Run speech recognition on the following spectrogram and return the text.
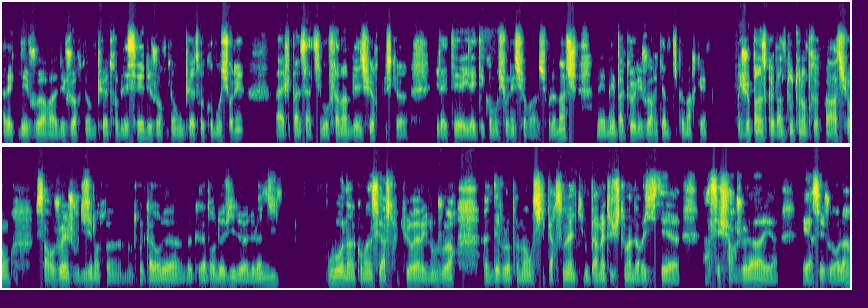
avec des joueurs euh, des joueurs qui ont pu être blessés, des joueurs qui ont pu être commotionnés. Bah, je pense à Thibaut Flamand, bien sûr, puisque il a été il a été commotionné sur sur le match, mais mais pas que. Les joueurs étaient un petit peu marqués. Et je pense que dans toutes nos préparations, ça rejoint, je vous disais, notre notre cadre de, cadre de vie de, lundi où on a commencé à structurer avec nos joueurs un développement aussi personnel qui nous permette justement de résister euh, à ces charges-là et, et, à ces joueurs-là,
